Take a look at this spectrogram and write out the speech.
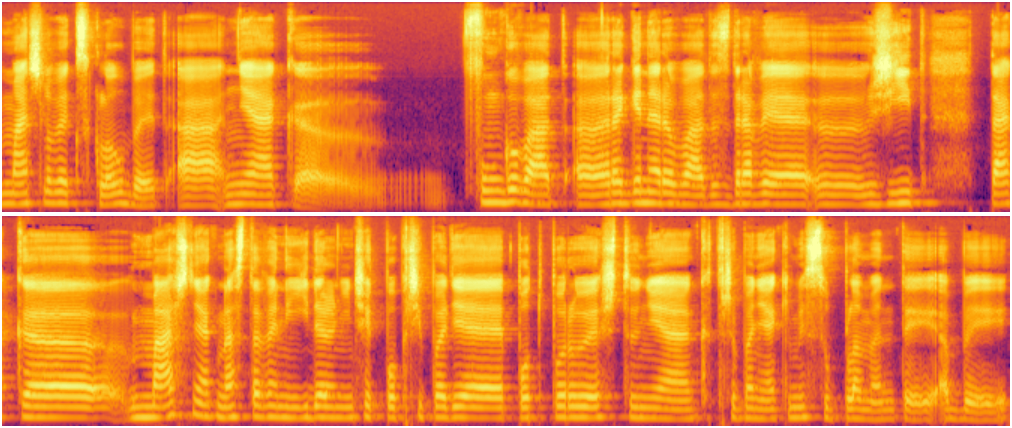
má člověk člověk skloubit a nějak eh, fungovat, eh, regenerovat, zdravě eh, žít, tak máš nějak nastavený jídelníček, po případě podporuješ to nějak třeba nějakými suplementy, aby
